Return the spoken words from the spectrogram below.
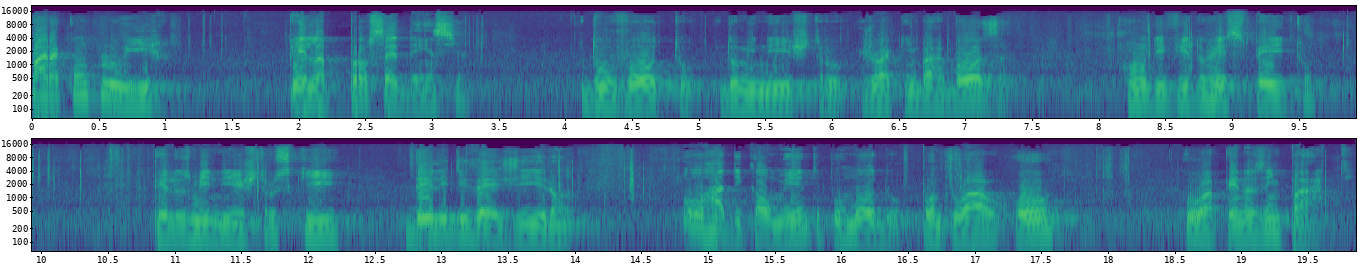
para concluir pela procedência do voto do ministro Joaquim Barbosa, com o devido respeito pelos ministros que dele divergiram ou radicalmente, por modo pontual, ou, ou apenas em parte.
